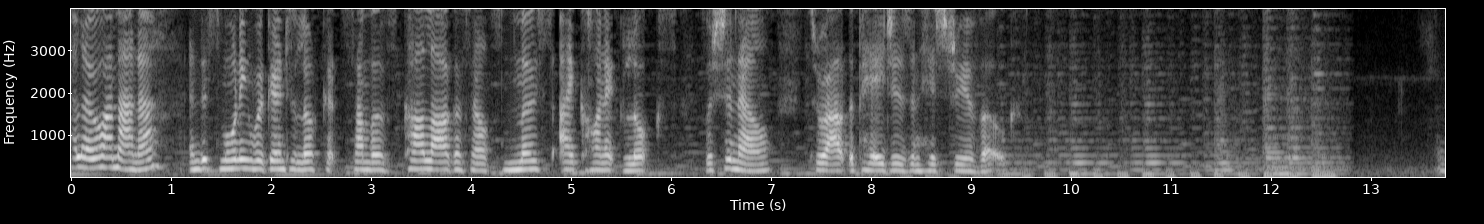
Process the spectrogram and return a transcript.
Hello, I'm Anna, and this morning we're going to look at some of Karl Lagerfeld's most iconic looks for Chanel throughout the pages and history of Vogue.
